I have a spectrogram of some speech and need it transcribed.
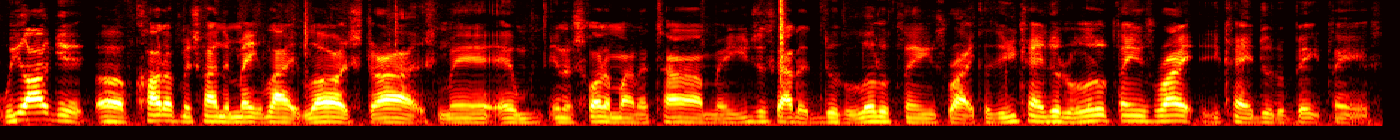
we all get uh, caught up in trying to make like large strides, man, and in a short amount of time, man. You just got to do the little things right. Because if you can't do the little things right, you can't do the big things.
